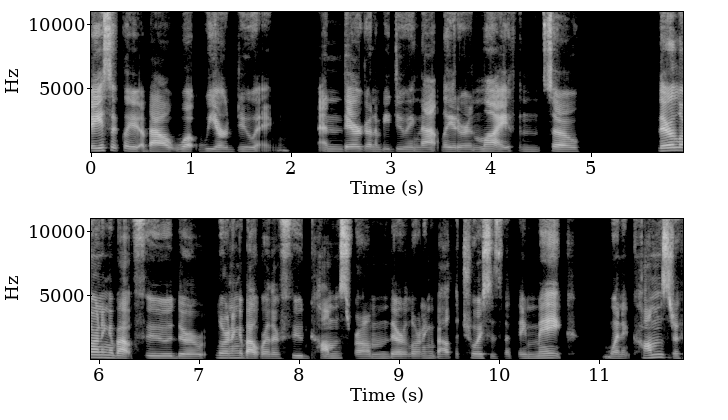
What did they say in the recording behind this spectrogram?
basically about what we are doing. And they're going to be doing that later in life. And so they're learning about food, they're learning about where their food comes from, they're learning about the choices that they make when it comes to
